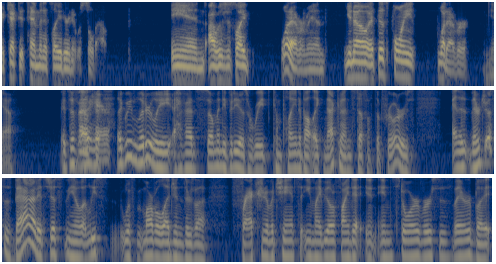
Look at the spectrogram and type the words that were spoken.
I checked it 10 minutes later and it was sold out. And I was just like, whatever, man. You know, at this point, whatever. Yeah. It's just I don't care. like we literally have had so many videos where we complain about like NECA and stuff of the pre-orders, and they're just as bad. It's just you know at least with Marvel Legends, there's a fraction of a chance that you might be able to find it in, in store versus there, but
